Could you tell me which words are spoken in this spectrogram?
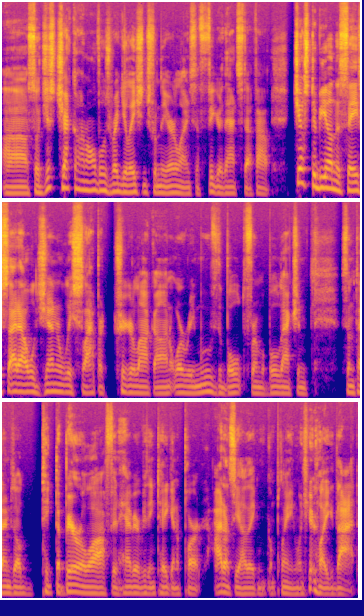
Uh, so just check on all those regulations from the airlines to figure that stuff out. Just to be on the safe side, I will generally slap a trigger lock on or remove the bolt from a bolt action. Sometimes I'll take the barrel off and have everything taken apart. I don't see how they can complain when you're like that.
